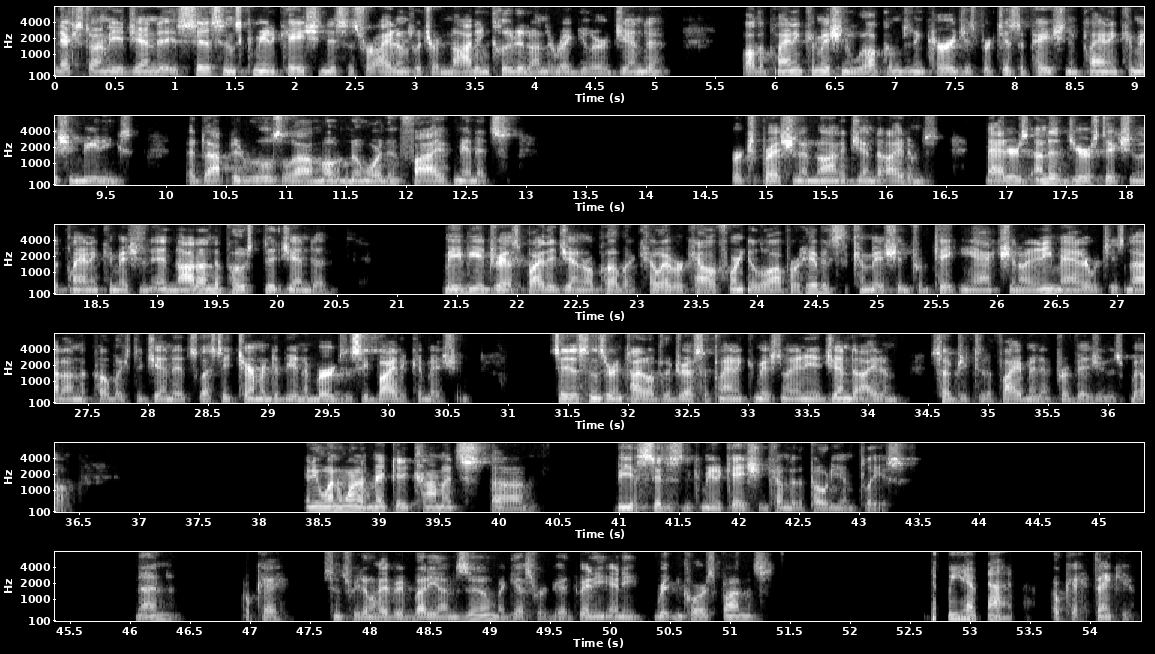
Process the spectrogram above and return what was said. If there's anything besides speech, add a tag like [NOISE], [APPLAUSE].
Next on the agenda is citizens communication. This is for items which are not included on the regular agenda. While the planning commission welcomes and encourages participation in planning commission meetings, adopted rules allow no more than five minutes for expression of non-agenda items. Matters under the jurisdiction of the planning commission and not on the posted agenda may be addressed by the general public. However, California law prohibits the commission from taking action on any matter which is not on the published agenda unless determined to be an emergency by the commission. Citizens are entitled to address the planning commission on any agenda item subject to the five-minute provision as well. Anyone want to make any comments uh, via citizen communication, come to the podium, please. None? Okay, since we don't have everybody on Zoom, I guess we're good. Any, any written correspondence? We have not. Okay, thank you.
